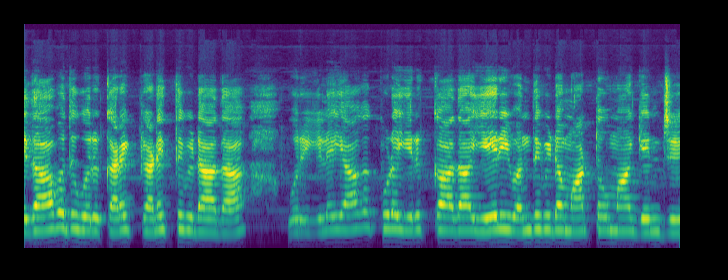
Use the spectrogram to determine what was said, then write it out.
ஏதாவது ஒரு கரை கடைத்து விடாதா? ஒரு இலையாக கூட இருக்காதா? ஏறி வந்துவிட மாட்டோமா? என்று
